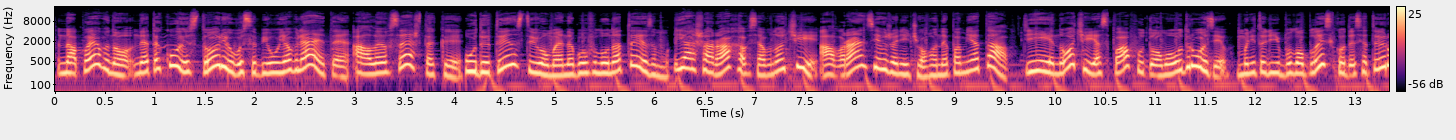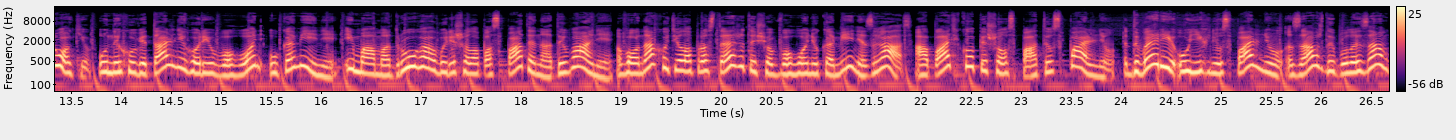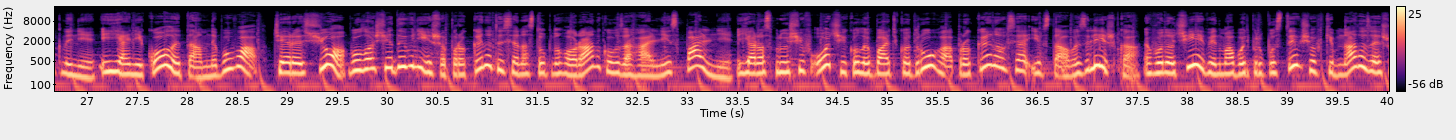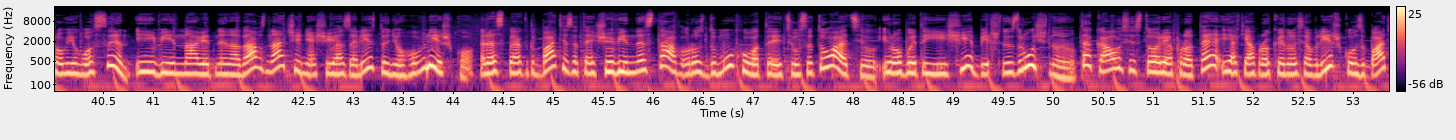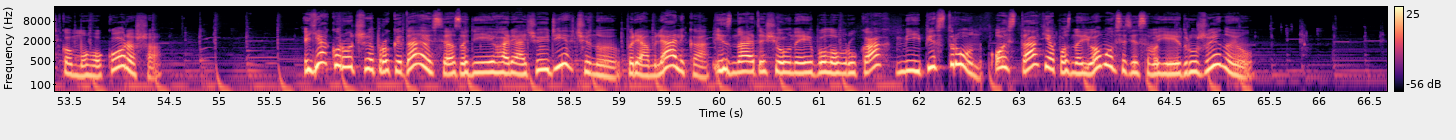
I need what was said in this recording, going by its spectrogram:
Напевно, не таку історію ви собі уявляєте, але все ж таки у дитинстві у мене був лунатизм. Я шарахався вночі, а вранці вже нічого не пам'ятав. Тієї ночі я спав удома у друзів. Мені тоді було близько 10 років. У них у вітальні горів вогонь у каміні, і мама друга вирішила поспати на дивані. Вона хотіла простежити, щоб вогонь у каміні згас, а батько пішов спати в спальню. Двері у їхню спальню завжди були замкнені, і я ніколи там не бував. Через що було ще дивніше прокинутися наступного ранку в загальній спальні. Я розплющив очі, коли батько друга прокинувся і встав із ліжка. Вночі він, мабуть, припустив, що в кімнату зайшов його син, і він навіть не надав значення, що я заліз до нього в ліжко. Респект баті за те, що він не став роздумухувати цю ситуацію і робити її ще більш незручною. Така ось історія про те, як я прокинувся в ліжку з батьком мого кореша. Я коротше прокидаюся з однією гарячою дівчиною, прям лялька, і знаєте, що у неї було в руках? Мій піструн. Ось так я познайомився зі своєю дружиною.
